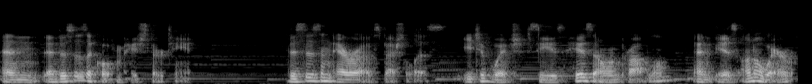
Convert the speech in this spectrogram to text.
And and this is a quote from page 13. This is an era of specialists, each of which sees his own problem and is unaware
